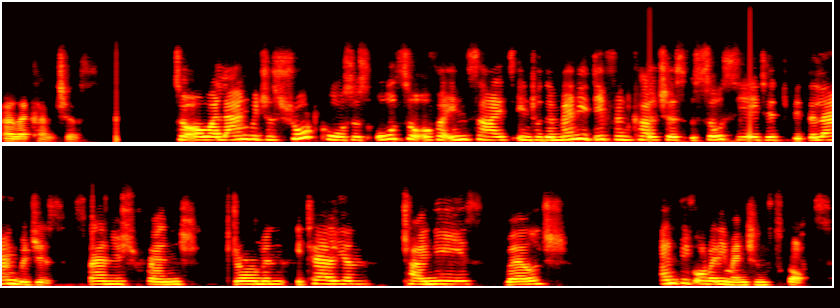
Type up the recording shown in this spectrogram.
other cultures. So our languages short courses also offer insights into the many different cultures associated with the languages, Spanish, French, German, Italian, Chinese, Welsh, and we've already mentioned Scots.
